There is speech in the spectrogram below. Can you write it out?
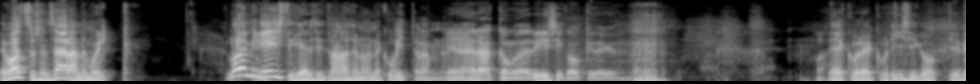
Ja vastus on säärane mulk. loe mingi eestikeelseid vanasõnu, on ikka huvitavam. ja ära hakka oma riisikookidega. Eku-Reku riisikooki.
